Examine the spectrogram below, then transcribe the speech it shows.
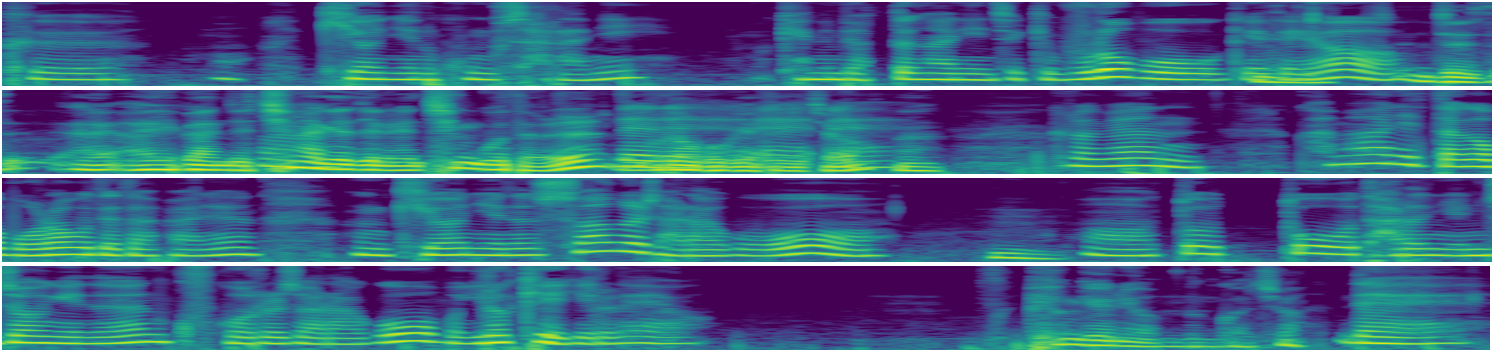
그 뭐, 기현이는 공부 잘하니? 뭐 걔는 몇 등 하니? 이제 이렇게 물어보게 돼요. 음, 이제 아- 아이가 이제 친하게 지내는 친구들 네네, 물어보게 예, 되죠. 예. 응. 그러면 가만히 있다가 뭐라고 대답하면 음, 기현이는 수학을 잘하고 음. 어, 또, 또 다른 윤정이는 국어를 잘하고 뭐 이렇게 얘기를 해요. 편견이 없는 거죠. 네.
